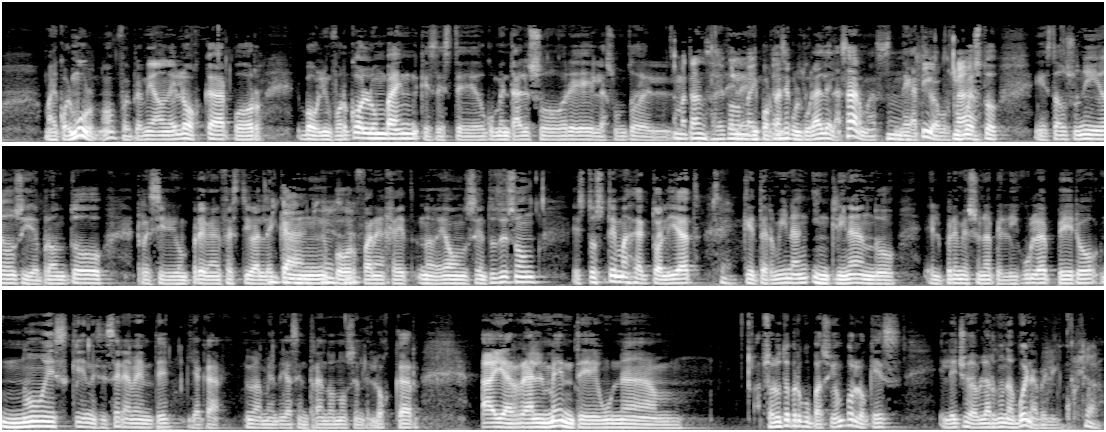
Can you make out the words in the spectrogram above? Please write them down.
Michael Moore, ¿no? Fue premiado en el Oscar por Bowling for Columbine, que es este documental sobre el asunto del La matanza de Columbine. la importancia cultural de las armas, negativa, por Claro. supuesto, en Estados Unidos y de pronto recibió un premio en el Festival de Cannes por sí. Fahrenheit 911. Entonces son estos temas de actualidad Sí. que terminan inclinando el premio hacia una película, pero no es que necesariamente, y acá nuevamente ya centrándonos en el Oscar, haya realmente una mm, absoluta preocupación por lo que es el hecho de hablar de una buena película. Claro.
